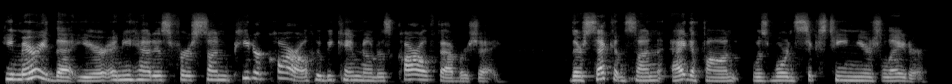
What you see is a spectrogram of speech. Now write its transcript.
He married that year and he had his first son, Peter Carl, who became known as Carl Fabergé. Their second son, Agathon, was born 16 years later.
